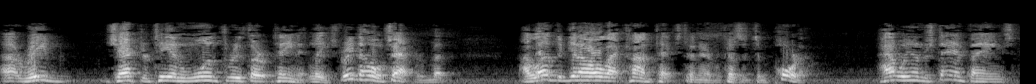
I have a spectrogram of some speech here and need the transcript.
uh, read chapter 10, 1 through 13 at least. Read the whole chapter, but I love to get all that context in there because it's important how we understand things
